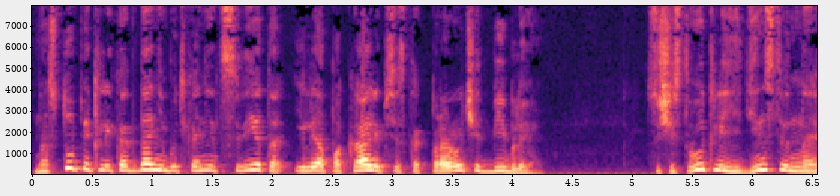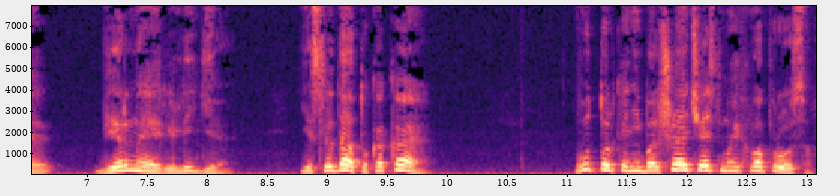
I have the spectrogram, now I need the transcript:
Наступит ли когда-нибудь конец света или апокалипсис, как пророчит Библия? Существует ли единственная верная религия? Если да, то какая? Вот только небольшая часть моих вопросов.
